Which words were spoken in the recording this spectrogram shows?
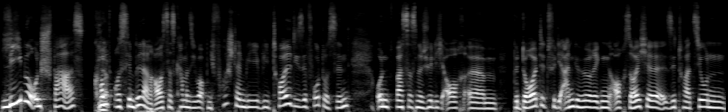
Liebe und Spaß kommt Ja. aus den Bildern raus. Das kann man sich überhaupt nicht vorstellen, wie, wie toll diese Fotos sind und was das natürlich auch ähm, bedeutet für die Angehörigen, auch solche Situationen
